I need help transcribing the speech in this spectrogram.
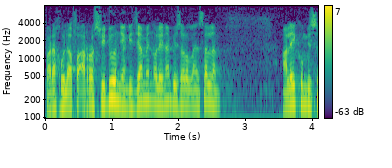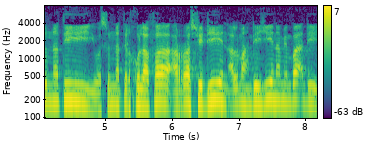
para khulafa ar-rasyidun yang dijamin oleh Nabi sallallahu alaihi wasallam. Alaikum bisunnati wa sunnatil khulafa ar-rasyidin al-mahdiyyin min ba'di.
